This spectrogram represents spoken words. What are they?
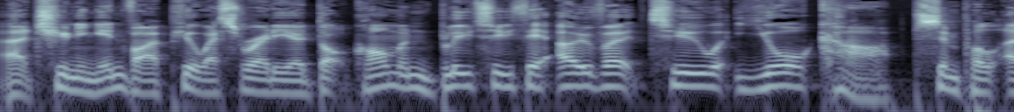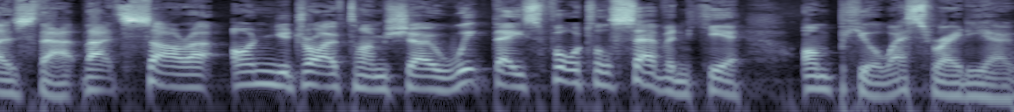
uh, tuning in via purewestradio.com and Bluetooth it over to your car. Simple as that. That's Sarah on your drive time show, weekdays 4 till 7 here on Pure West Radio.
